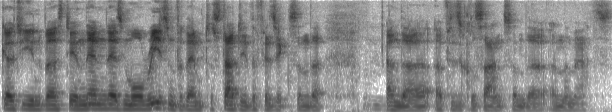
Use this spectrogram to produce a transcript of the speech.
go to university and then there's more reason for them to study the physics and the and the uh, physical science and the and the maths.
